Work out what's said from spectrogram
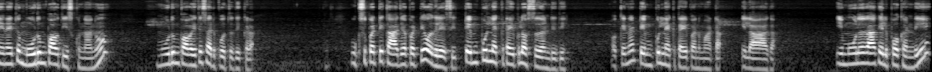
నేనైతే మూడు పావు తీసుకున్నాను. మూడు పావు అయితే సరిపోతుంది ఇక్కడ. ఉక్సు పట్టి కాజా పట్టి వదిలేసి. టెంపుల్ నెక్ టైపులో వస్తుందండి ఇది. ఓకేనా? టెంపుల్ నెక్ టైప్ అనమాట ఇలాగా. ఈ మూల దాకా వెళ్ళిపోకండి.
